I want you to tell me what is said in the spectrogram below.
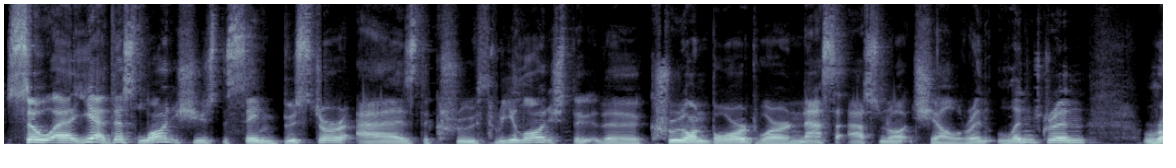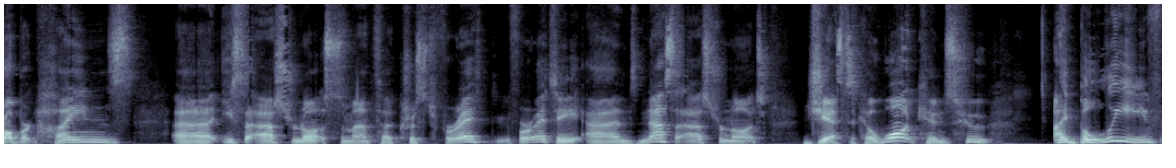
So, uh, yeah, this launch used the same booster as the Crew 3 launch. The, the crew on board were NASA astronaut Kjell Lindgren, Robert Hines, uh, ESA astronaut Samantha Cristoforetti, and NASA astronaut Jessica Watkins, who I believe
